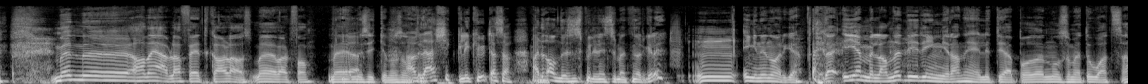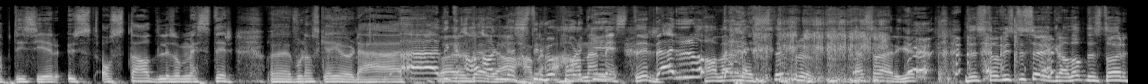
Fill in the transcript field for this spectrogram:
Men uh, han er jævla fet kar, da. Med, I hvert fall. Med Ja. musikken og Ja, sånt. men det er skikkelig kult. altså Er det noen andre som spiller instrument i Norge, eller? Mm, ingen i Norge. Det er, I hjemmelandet de ringer han hele tida på noe som heter WhatsApp. De sier 'Ostad, liksom mester'. Uh, 'Hvordan skal jeg gjøre det her?' Nei, du kan- han er mester han, for folk han er mester. Det er rått! Han er mester, bror. Jeg sverger. Det står, hvis du søker han opp, det står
